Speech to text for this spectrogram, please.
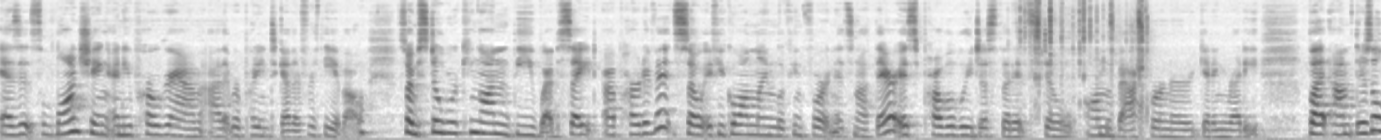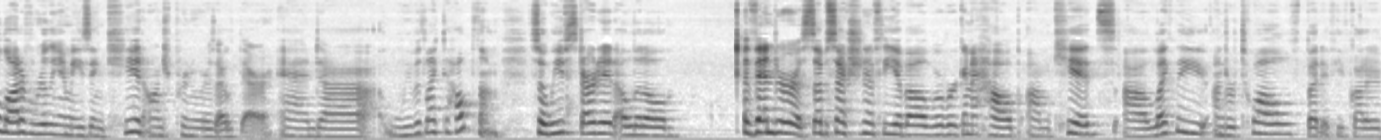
as it's launching a new program uh, that we're putting together for Thea-Bel. So I'm still working on the website uh, part of it. So if you go online looking for it and it's not there, it's probably just that it's still on the back burner getting ready. But um, there's a lot of really amazing kid entrepreneurs out there and uh, we would like to help them. So we've started a little a vendor, a subsection of Thea-Bel, where we're going to help um, kids, uh, likely under 12, but if you've got a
